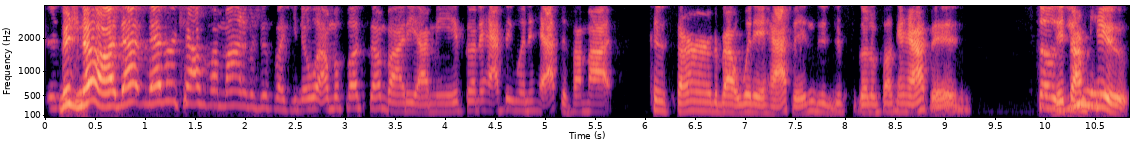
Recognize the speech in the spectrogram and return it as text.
Bitch, no, I, that never crossed my mind. It was just like, you know what? I'm gonna fuck somebody. I mean, it's gonna happen when it happens. I'm not concerned about when it happens. It's just gonna fucking happen. So bitch, you, I'm cute.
